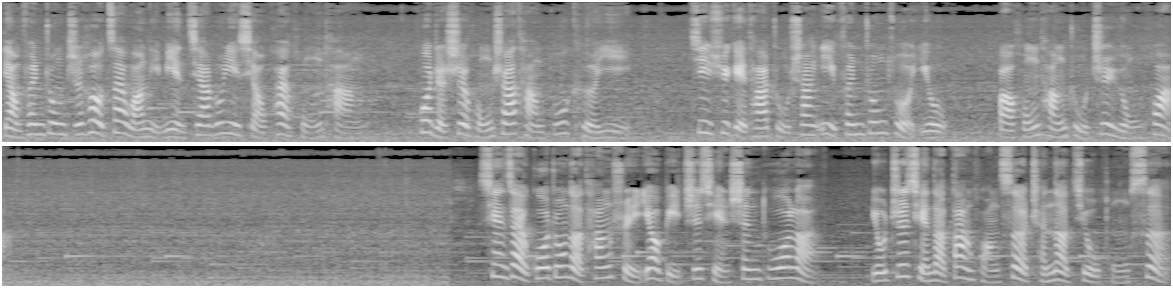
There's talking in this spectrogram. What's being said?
两分钟之后，再往里面加入一小块红糖，或者是红砂糖都可以，继续给它煮上一分钟左右，把红糖煮至融化。现在锅中的汤水要比之前深多了，由之前的淡黄色成了酒红色，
